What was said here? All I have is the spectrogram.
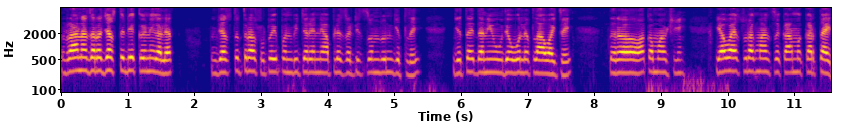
राणा जरा जास्त डेकळ निघाल्यात. जास्त त्रास होतोय पण बिचाऱ्यांनी आपल्यासाठी समजून घेतलंय. घेतायत आणि उद्या ओल्यात लावायचंय. तर अं, का मावशी या वयात सुद्धा माणसं कामं करतायत.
